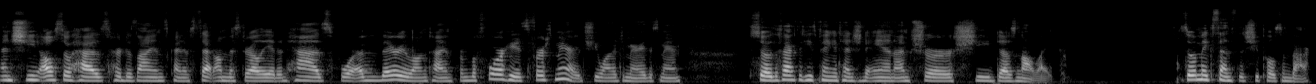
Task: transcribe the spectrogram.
And she also has her designs kind of set on Mr. Elliot and has for a very long time from before his first marriage. She wanted to marry this man. So the fact that he's paying attention to Anne, I'm sure she does not like. So it makes sense that she pulls him back.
